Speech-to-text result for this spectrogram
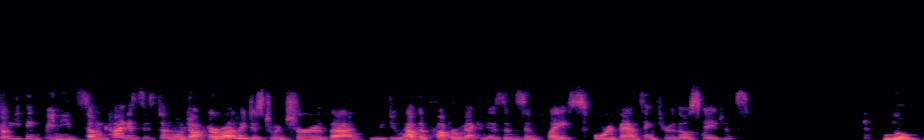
Don't you think we need some kind of system though, Dr. O'Reilly, just to ensure that we do have the proper mechanisms in place for advancing through those stages? No.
